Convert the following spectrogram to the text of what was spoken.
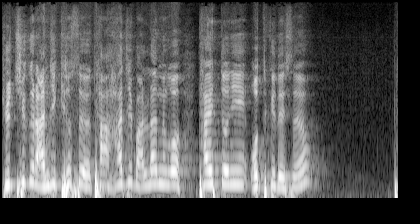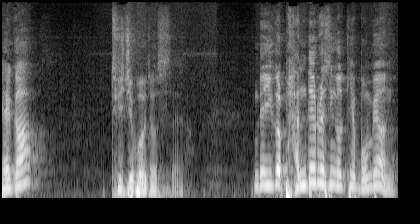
규칙을 안 지켰어요. 다 하지 말라는 거 다 했더니 어떻게 됐어요? 배가 뒤집어졌어요. 근데 이걸 반대로 생각해 보면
